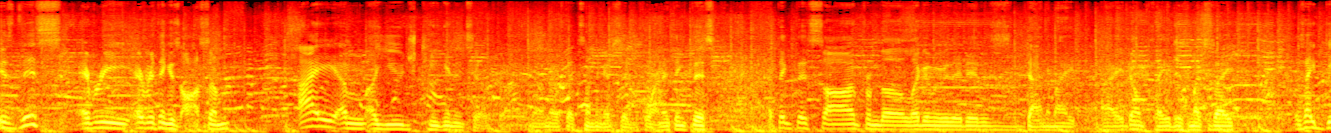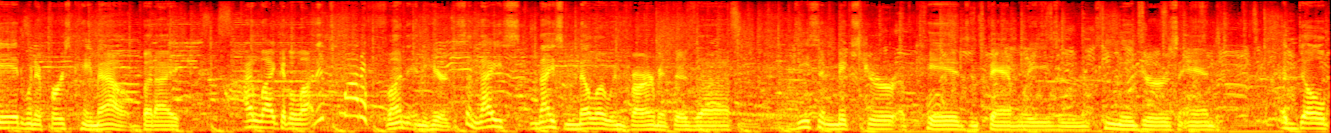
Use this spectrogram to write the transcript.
is this every everything is awesome? I am a huge Tegan and Sara fan. I don't know if that's something I've said before, and I think this I think this song from the Lego movie they did is dynamite. I don't play it as much as I as I did when it first came out, but I I like it a lot. It's a lot of fun in here. Just a nice nice mellow environment. There's a decent mixture of kids and families and teenagers and adult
